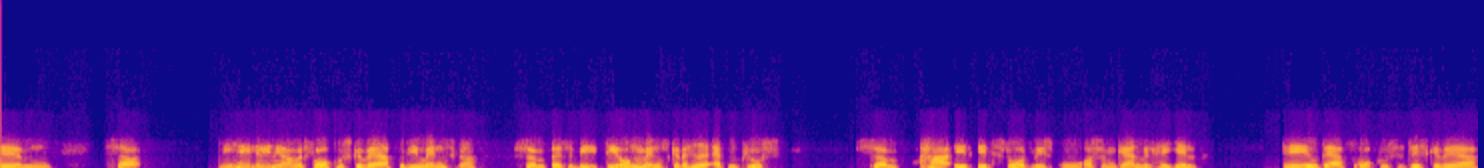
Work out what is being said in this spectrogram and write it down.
Øhm, så vi er helt enige om, at fokus skal være på de mennesker, som, altså de, de unge mennesker, der hedder 18 plus, som har et, et stort misbrug og som gerne vil have hjælp. Det er jo der fokuset det skal være.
